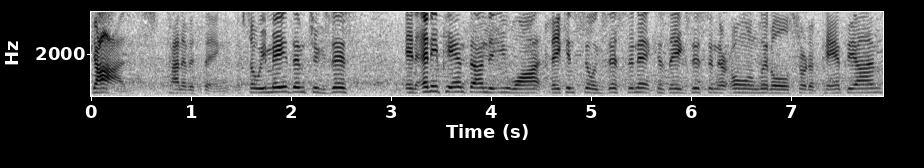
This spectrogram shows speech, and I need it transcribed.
gods, kind of a thing. So we made them to exist in any pantheon that you want. They can still exist in it because they exist in their own little sort of pantheon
